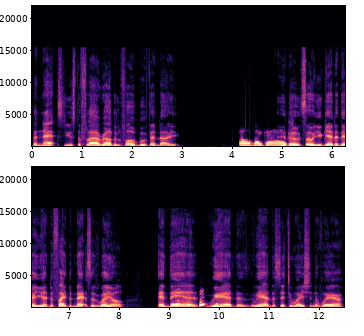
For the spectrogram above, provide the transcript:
the gnats used to fly around the phone booth at night, Oh my god! you know, so you get in there, you had to fight the gnats as well. And then we had the we had the situation of where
